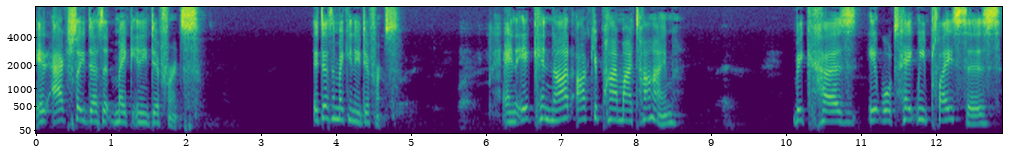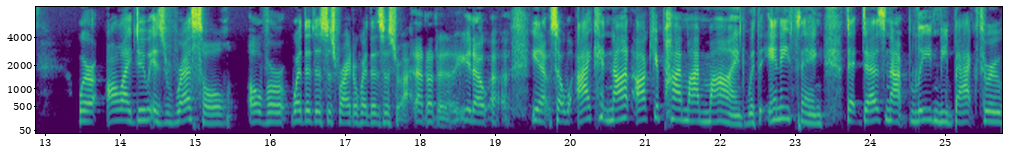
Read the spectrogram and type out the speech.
it actually doesn't make any difference. It doesn't make any difference. And it cannot occupy my time because it will take me places where all I do is wrestle over whether this is right or whether this is right. You know, uh, you know. So I cannot occupy my mind with anything that does not lead me back through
